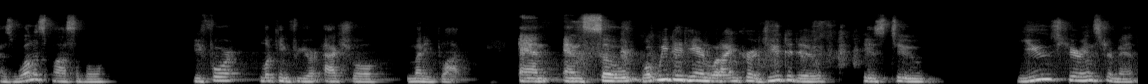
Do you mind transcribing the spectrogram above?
as well as possible before looking for your actual money plot. And, and so what we did here and what I encourage you to do is to use your instrument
